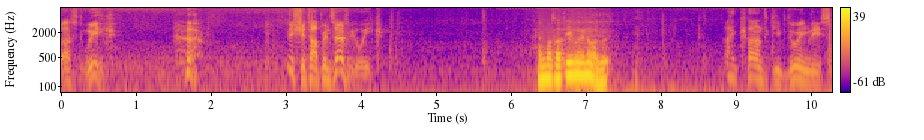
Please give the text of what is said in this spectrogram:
Last week? this shit happens every week. Hemma satt i mig en. I can't keep doing this.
